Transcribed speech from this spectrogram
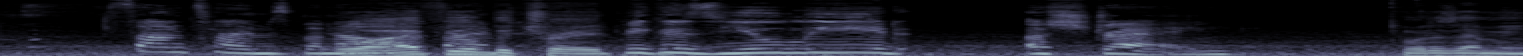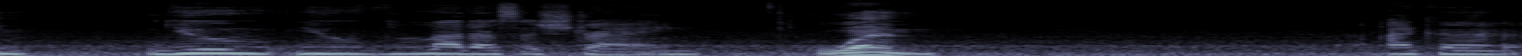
Sometimes, but not Well, I feel betrayed. because you lead astray. What does that mean? You you led us astray. When? Like a,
